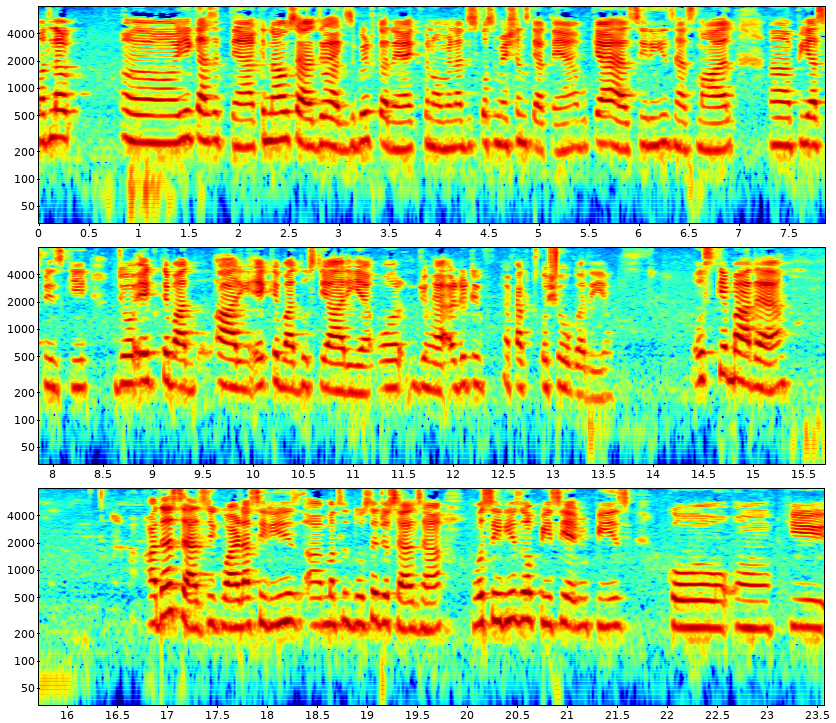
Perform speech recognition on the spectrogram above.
मतलब ये कह सकते हैं कि नर्व सेल जो एग्जिबिट कर रहे हैं एक फिनोमेना जिसको समेशंस कहते हैं, वो क्या है? सीरीज़ है स्मॉल पी एस पीज की, जो एक के बाद आ रही है, एक के बाद दूसरी आ रही है और जो है एडिटिव इफ़ेक्ट को शो कर रही है। उसके बाद है other cells required a series मतलब दूसरे जो सेल्स हैं, वो series of P C Ps को की,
